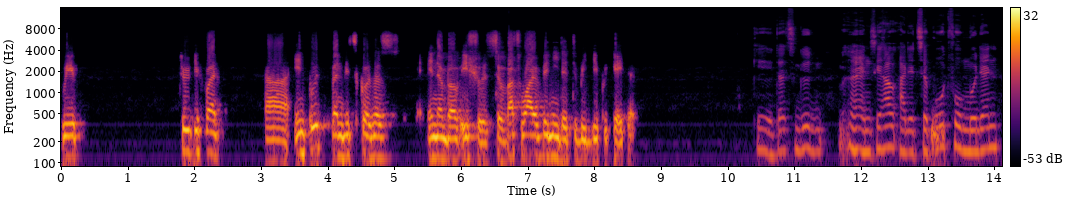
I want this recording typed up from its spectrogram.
with two different uh, inputs, then this causes a number of issues. So that's why they needed to be deprecated. Okay, that's good. And they have added support for modern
